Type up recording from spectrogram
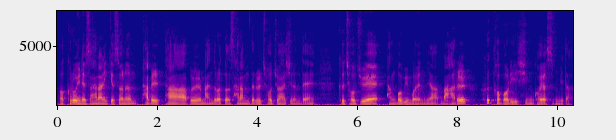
어, 그로 인해서 하나님께서는 바벨탑을 만들었던 사람들을 저주하시는데 그 저주의 방법이 뭐였냐? 말을 흩어버리신 거였습니다.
